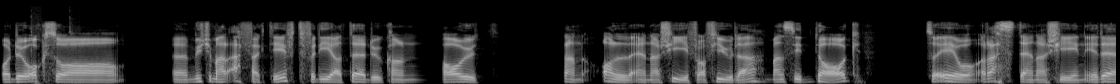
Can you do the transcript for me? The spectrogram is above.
Og det er også uh, mye mer effektivt, fordi at du kan ta ut all energi fra fuelet, mens i dag så er jo restenergien i det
